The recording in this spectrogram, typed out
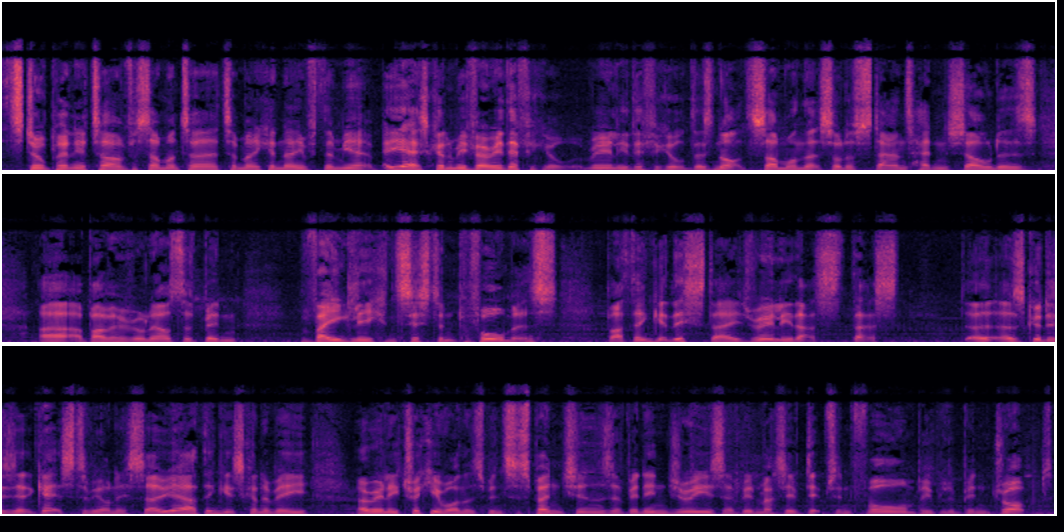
Still plenty of time for someone to, to make a name for them yet. Yeah, it's going to be very difficult, really difficult. There's not someone that sort of stands head and shoulders uh, above everyone else. There's been vaguely consistent performers. But I think at this stage, really, that's that's as good as it gets, to be honest. So yeah, I think it's going to be a really tricky one. There's been suspensions, there've been injuries, there've been massive dips in form. People have been dropped.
